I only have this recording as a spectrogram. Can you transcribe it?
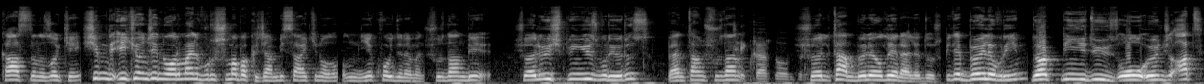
Kastınız okey. Şimdi ilk önce normal vuruşuma bakacağım. Bir sakin olun. Oğlum niye koydun hemen? Şuradan bir şöyle 3100 vuruyoruz. Ben tam şuradan Tekrar doldur. Şöyle tam böyle oluyor herhalde dur. Bir de böyle vurayım. 4700. Oo önce at.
